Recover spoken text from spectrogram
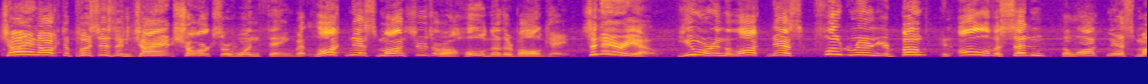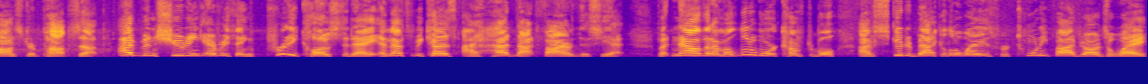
Giant octopuses and giant sharks are one thing, but Loch Ness monsters are a whole nother ball game. Scenario, you are in the Loch Ness, floating around in your boat, and all of a sudden, the Loch Ness monster pops up. I've been shooting everything pretty close today, and that's because I had not fired this yet. But now that I'm a little more comfortable, I've scooted back a little ways for 25 yards away.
